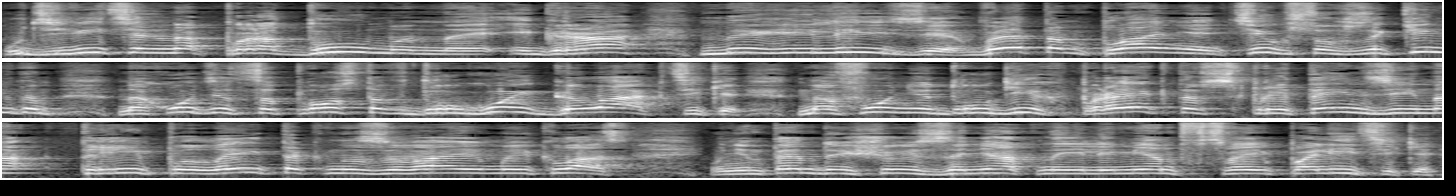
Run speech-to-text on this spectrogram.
удивительно продуманная игра на релизе. В этом плане Tears of the Kingdom находится просто в другой галактике, на фоне других проектов с претензией на AAA так называемый класс. У Nintendo еще есть занятный элемент в своей политике.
